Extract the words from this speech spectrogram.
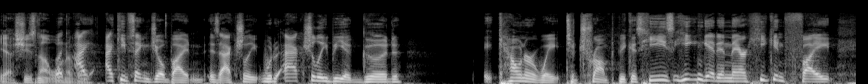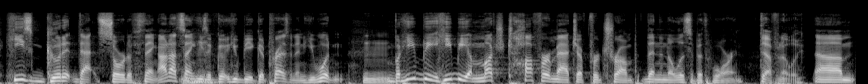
Yeah, she's not one Like of them. I, I keep saying Joe Biden is actually would actually be a good counterweight to Trump because he's he can get in there, he can fight, he's good at that sort of thing. I'm not saying he's a good he'd be a good president, he wouldn't, but he'd be he'd be a much tougher matchup for Trump than an Elizabeth Warren. Definitely. Um,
